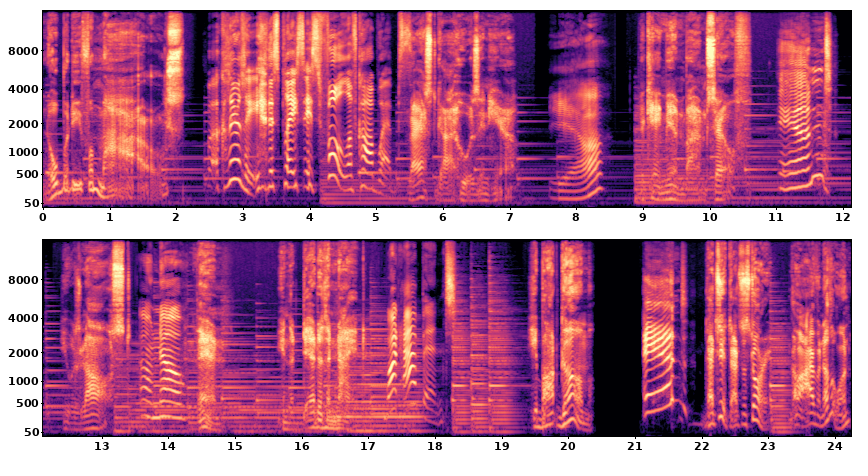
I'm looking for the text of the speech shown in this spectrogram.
Nobody for miles. Well, clearly, this place is full of cobwebs. Last guy who was in here, Yeah? he came in by himself. And? He was lost. Oh no. And then, in the dead of the night, What happened? he bought gum. And? That's it. That's the story. Oh, I have another one.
